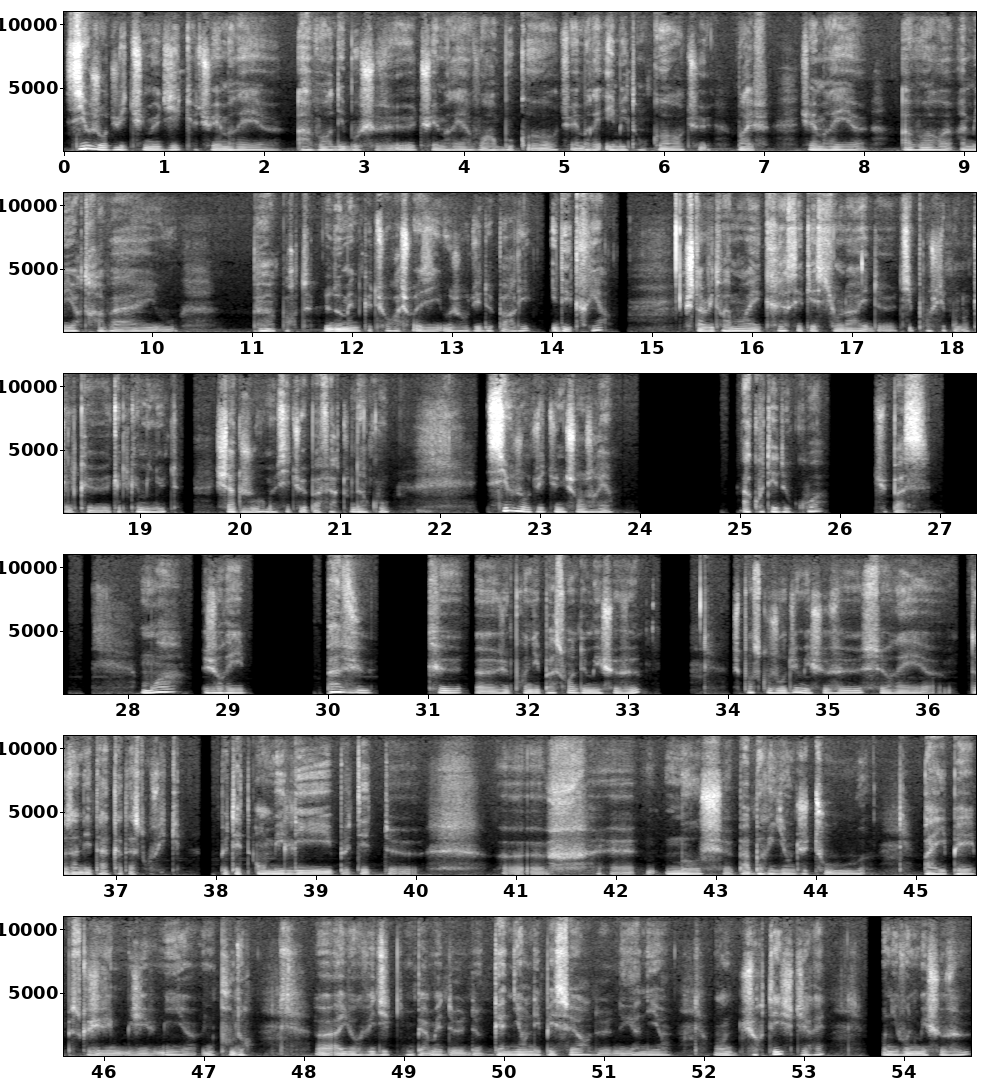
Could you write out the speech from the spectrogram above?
Si aujourd'hui tu me dis que tu aimerais avoir des beaux cheveux, tu aimerais avoir un beau corps, tu aimerais aimer ton corps, tu bref, tu aimerais euh, avoir euh, un meilleur travail ou peu importe le domaine que tu auras choisi aujourd'hui de parler et d'écrire, je t'invite vraiment à écrire ces questions-là et de t'y pencher pendant quelques, quelques minutes, chaque jour, même si tu ne veux pas faire tout d'un coup. Si aujourd'hui tu ne changes rien, à côté de quoi tu passes? Moi, j'aurais pas vu que euh, je prenais pas soin de mes cheveux, je pense qu'aujourd'hui mes cheveux seraient dans un état catastrophique. Peut-être emmêlés, peut-être euh, moche, pas brillant du tout, pas épais, parce que j'ai mis une poudre ayurvédique qui me permet de, gagner en épaisseur, de, gagner en, dureté, je dirais, au niveau de mes cheveux.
